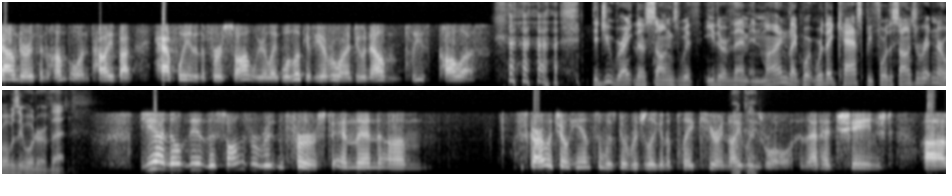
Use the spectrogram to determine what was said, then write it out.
down to earth and humble. And probably about halfway into the first song, we were like, "Well, look, if you ever want to do an album, please call us." Did you write those songs with either of them in mind? Like, were, were they cast before the songs were written, or what was the order of that? Yeah, no, the the songs were written first, and then um, Scarlett Johansson was originally going to play Keira Knightley's okay. role, and that had changed uh,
